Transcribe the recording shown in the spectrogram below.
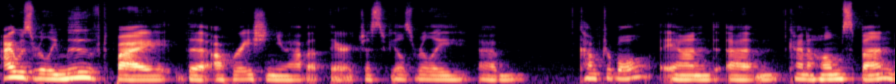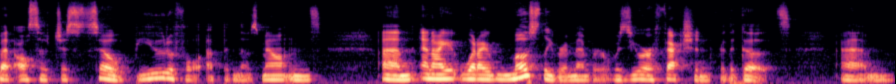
I was really moved by the operation you have up there. It just feels really um, comfortable and um, kind of homespun, but also just so beautiful up in those mountains. Um, and I, what I mostly remember was your affection for the goats. Um,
